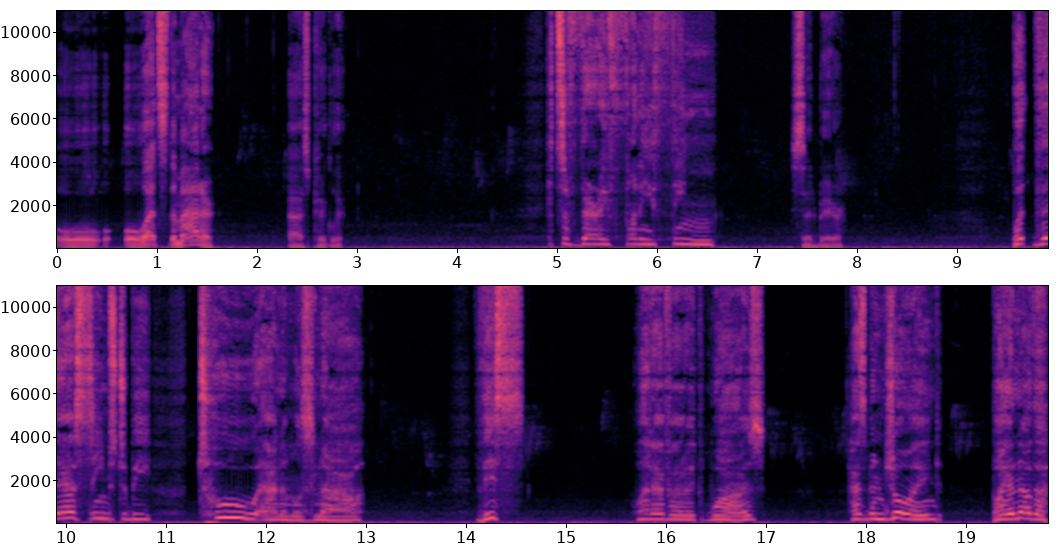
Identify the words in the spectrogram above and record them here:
Oh, what's the matter? asked Piglet. It's a very funny thing, said Bear. But there seems to be two animals now. This, whatever it was, has been joined by another.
